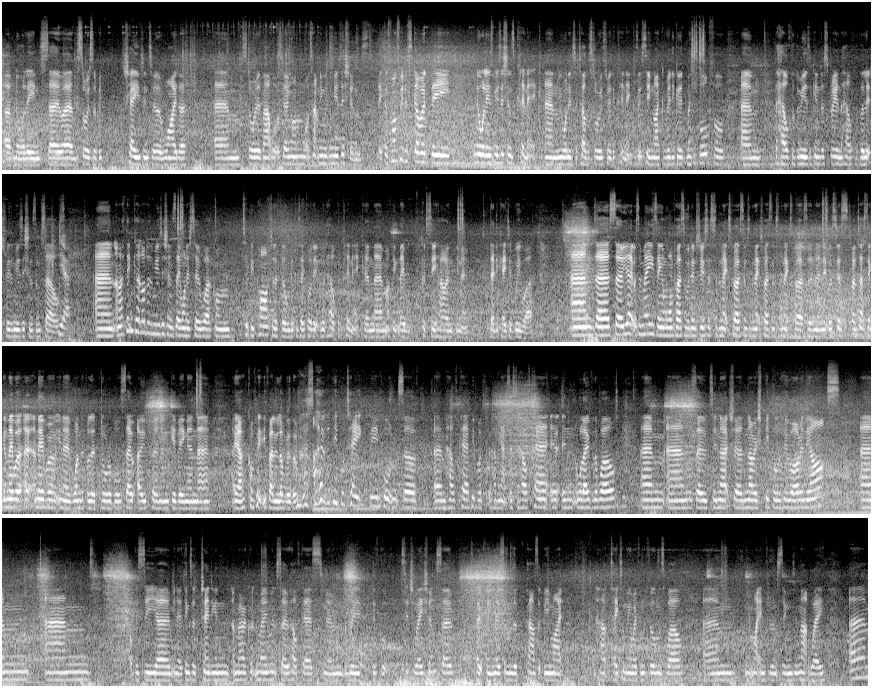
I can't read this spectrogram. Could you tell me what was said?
of New Orleans. So um, the story sort of changed into a wider um, story about what was going on, what was happening with the musicians. Because once we discovered the New Orleans Musicians Clinic and we wanted to tell the story through the clinic because it seemed like a really good metaphor for um, the health of the music industry and the health of the literally the musicians themselves. Yeah. And, and I think a lot of the musicians they wanted to work on to be part of the film because they thought it would help the clinic and um, I think they could see how you know dedicated we were. And uh, so yeah, it was amazing. And one person would introduce us to the next person, to the next person, to the next person, and it was just fantastic. And they were uh, and they were you know wonderful, adorable, so open and giving, and uh, yeah, I completely fell in love with them. I hope that people take the importance of um, healthcare, people having access to healthcare in, in all over the world, um, and also to nurture, nourish people who are in the arts, um, and obviously, um, you know, things are changing in America at the moment, so healthcare is, you know, in a really difficult situation. So hopefully, you know, some of the powers that be might take something away from the film as well. Um, it might influence things in that way. Um,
